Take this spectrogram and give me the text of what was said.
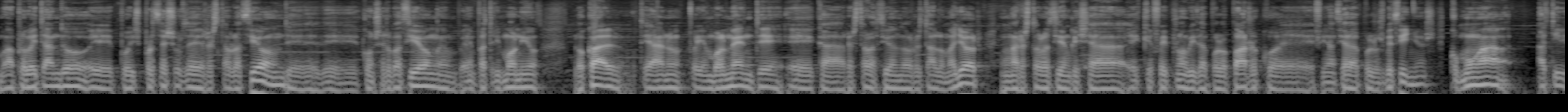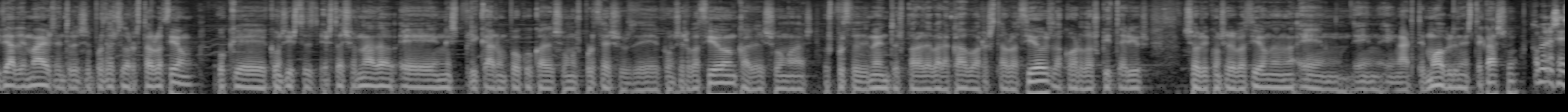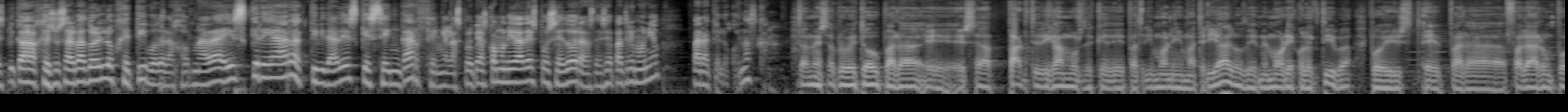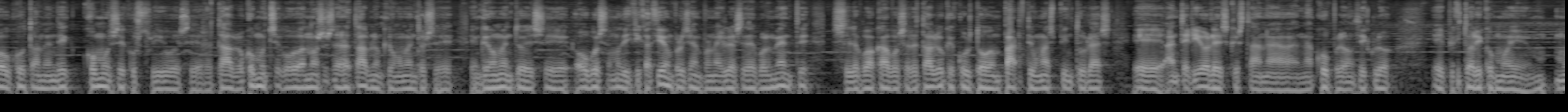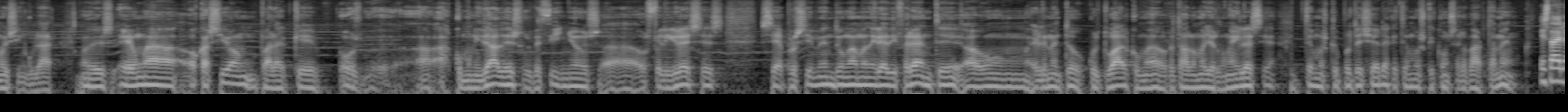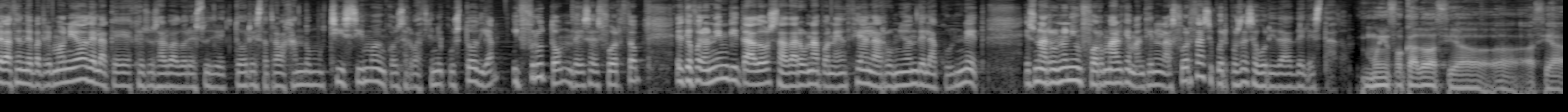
aproveitando eh, pois procesos de restauración, de, de conservación en, en patrimonio local. Este ano foi envolvente eh, ca restauración do retalo maior, unha restauración que xa eh, que foi promovida polo párroco eh, e eh, financiada polos veciños, como unha actividade máis dentro dese proceso de restauración, o que consiste esta xornada en explicar un pouco cales son os procesos de conservación, cales son as, os procedimentos para levar a cabo as restauracións, de acordo aos criterios sobre conservación en, en, en, en arte móvil neste caso. Como nos explica Jesús Salvador, el objetivo de la jornada es crear actividades que se engarcen en las propias comunidades poseedoras de ese patrimonio para que lo conozcan. Tamén se aproveitou para eh, esa parte, digamos, de que de patrimonio inmaterial ou de memoria colectiva, pois pois eh, para falar un pouco tamén de como se construiu ese retablo, como chegou a noso ese retablo, en que momento se en que momento ese houve esa modificación, por exemplo, na iglesia de Volmente, se levou a cabo ese retablo que ocultou en parte unhas pinturas eh, anteriores que están na, na cúpula, un ciclo eh, pictórico moi, moi singular. Entonces, é unha ocasión para que os, as comunidades, os veciños, a, os feligreses se aproximen dunha maneira diferente a un elemento cultural como é o retablo maior dunha iglesia. Temos que proteger e que temos que conservar tamén. Esta delegación de patrimonio, de la que Jesús Salvador é su director, está trabajando muchísimo en conservación y custodia y fruto de ese esfuerzo es que fueron invitados a dar una ponencia en la reunión de la CULNET. Es una reunión informal que mantienen las fuerzas y cuerpos de seguridad del Estado. Moi enfocado hacia, hacia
